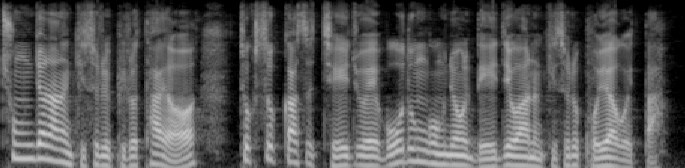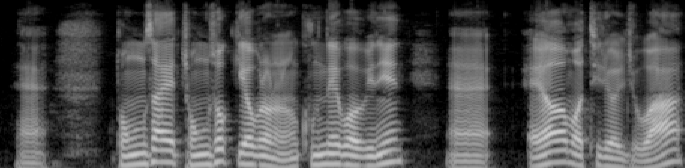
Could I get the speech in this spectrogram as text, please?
충전하는 기술을 비롯하여 특수가스 제조의 모든 공정을 내재화하는 기술을 보유하고 있다. 예. 동사의 종속 기업으로는 국내 법인인 에, 에어 머티리얼즈와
